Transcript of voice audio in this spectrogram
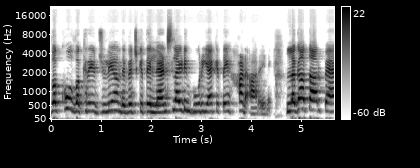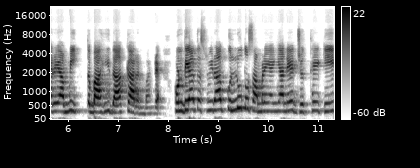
ਵੱਖੋ ਵੱਖਰੇ ਜ਼ਿਲ੍ਹਿਆਂ ਦੇ ਵਿੱਚ ਕਿਤੇ ਲੈਂਡਸਲਾਈਡਿੰਗ ਹੋ ਰਹੀ ਹੈ, ਕਿਤੇ ਹੜ ਆ ਰਹੇ ਨੇ। ਲਗਾਤਾਰ ਪੈ ਰਿਹਾ ਮੀਂਹ, ਤਬਾਹੀ ਦਾ ਕਾਰਨ ਬਣ ਰਿਹਾ ਹੁਣ ਦੀਆਂ ਤਸਵੀਰਾਂ ਕੁੱਲੂ ਤੋਂ ਸਾਹਮਣੇ ਆਈਆਂ ਨੇ, ਜਿੱਥੇ ਕਿ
